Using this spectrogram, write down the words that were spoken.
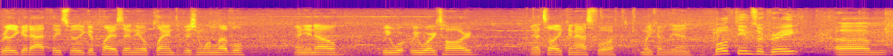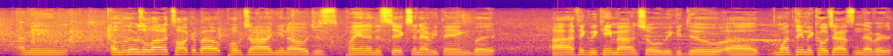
really good athletes, really good players, and they were playing Division One level. And you know, we we worked hard. And that's all you can ask for when you come to the end. Both teams are great. Um, I mean, there was a lot of talk about Pope John, you know, just playing in the six and everything, but uh, I think we came out and showed what we could do. Uh, one thing that Coach Haslam never,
